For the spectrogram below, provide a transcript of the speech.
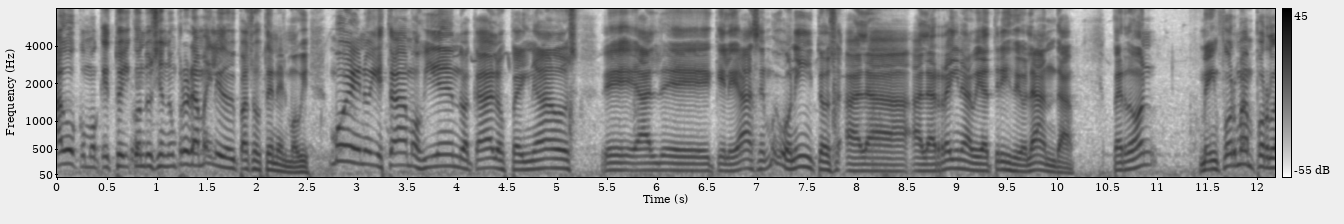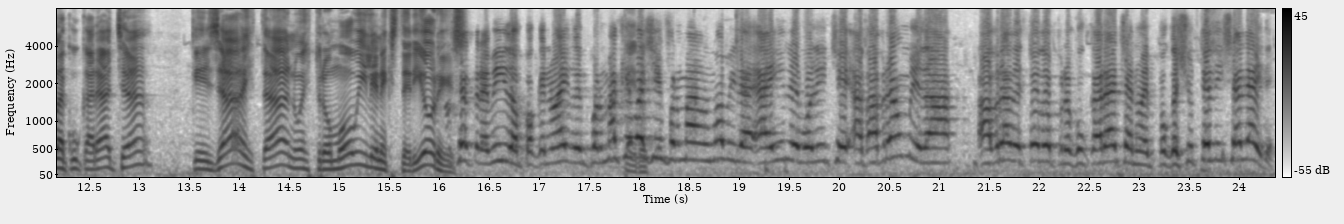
Hago como que estoy conduciendo un programa y le doy paso a usted en el móvil. Bueno, y estábamos viendo acá los peinados eh, al, que le hacen, muy bonitos, a la, a la reina Beatriz de Holanda. Perdón, me informan por la cucaracha que ya está nuestro móvil en No exteriores. se atrevido, porque no hay. Por más que Pero- vaya a informar un móvil ahí en el boliche, habrá humedad, habrá de todo, pero cucaracha no hay. Porque si usted dice al aire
